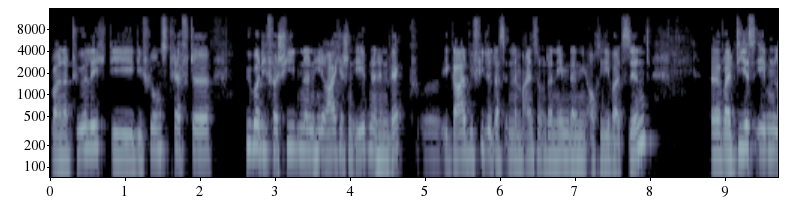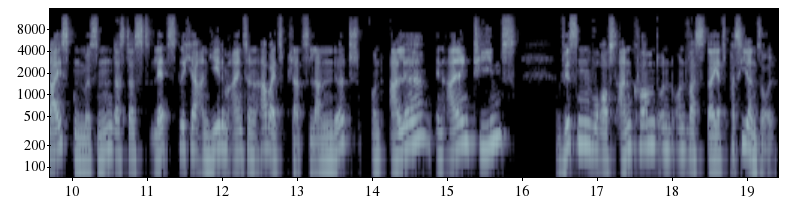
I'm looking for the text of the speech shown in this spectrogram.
weil natürlich die, die Führungskräfte über die verschiedenen hierarchischen Ebenen hinweg, äh, egal wie viele das in einem einzelnen Unternehmen dann auch jeweils sind, weil die es eben leisten müssen, dass das letztlich ja an jedem einzelnen Arbeitsplatz landet und alle in allen Teams wissen, worauf es ankommt und, und was da jetzt passieren soll.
